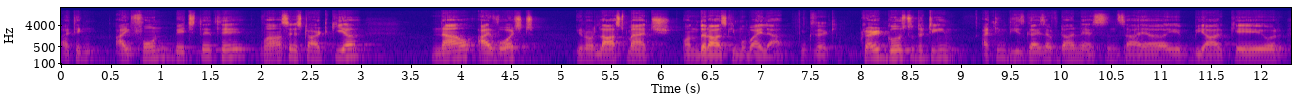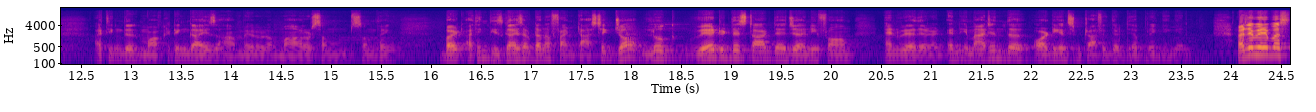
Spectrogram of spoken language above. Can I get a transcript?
I think iPhone बेचते थे, वहाँ से स्टार्ट किया। Now I watched you know last match on the Razki mobile app. Exactly. Credit goes to the team. I think these guys have done Essence, Aya, BRK, or I think the marketing guys Amir or Amar or some something. But I think these guys have done a fantastic job. Look, where did they start their journey from and where they're at? And imagine the audience and traffic that they're bringing in. अच्छा मेरे पास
